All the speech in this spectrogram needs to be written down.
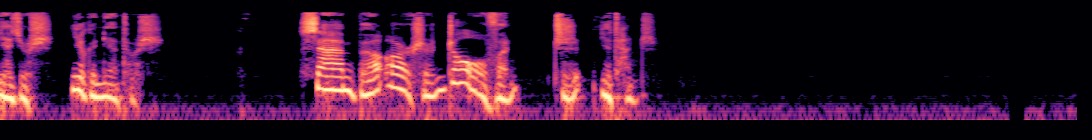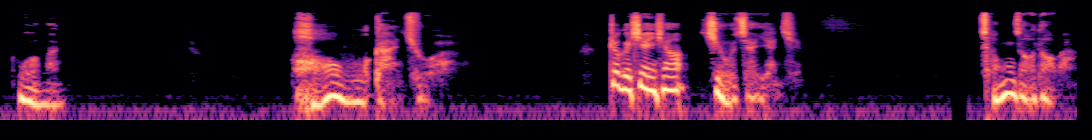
也就是一个念头是三百二十兆分之一弹指，我们毫无感觉，这个现象就在眼前，从早到晚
